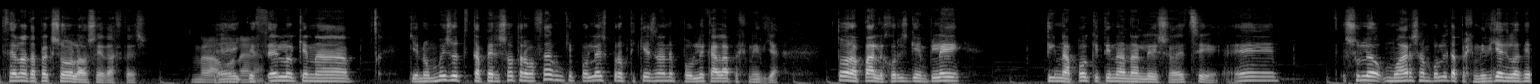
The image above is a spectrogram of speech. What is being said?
θέλω να τα παίξω όλα όσα είδα χτες. Μπράβο, ε, ναι. Και θέλω και να... Και νομίζω ότι τα περισσότερα από αυτά έχουν και πολλές προοπτικές να είναι πολύ καλά παιχνίδια. Τώρα πάλι χωρίς gameplay, τι να πω και τι να αναλύσω, έτσι. Ε, σου λέω, μου άρεσαν πολύ τα παιχνίδια, δηλαδή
